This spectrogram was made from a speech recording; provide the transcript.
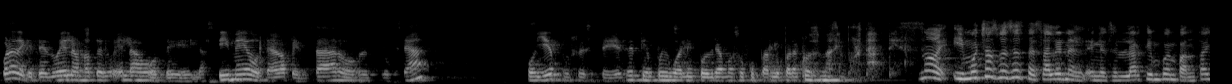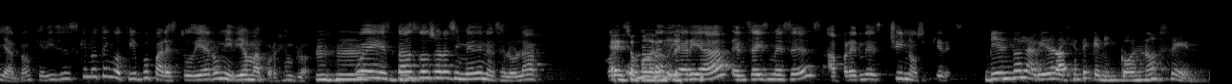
fuera de que te duela o no te duela, o te lastime, o te haga pensar, o lo que sea, oye, pues este, ese tiempo igual y podríamos ocuparlo para cosas más importantes. No, y muchas veces te sale en el, en el celular tiempo en pantalla, ¿no? Que dices, es que no tengo tiempo para estudiar un idioma, por ejemplo. Güey, estás ujú. dos horas y media en el celular. Con Eso una hora diaria, en seis meses, aprendes chino si quieres. Viendo la vida de gente que ni conoces.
